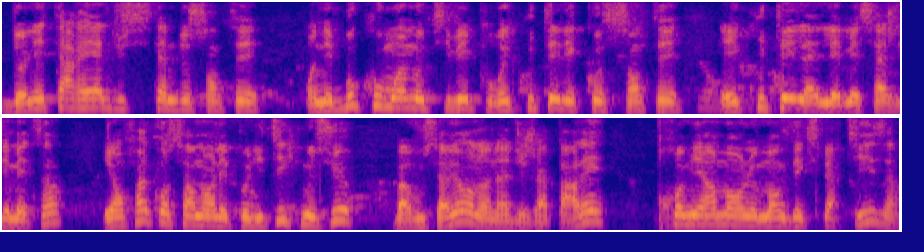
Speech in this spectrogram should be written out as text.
de l'état réel du système de santé, on est beaucoup moins motivé pour écouter les causes santé et écouter les messages des médecins. Et enfin, concernant les politiques, monsieur, bah vous savez, on en a déjà parlé. Premièrement, le manque d'expertise.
